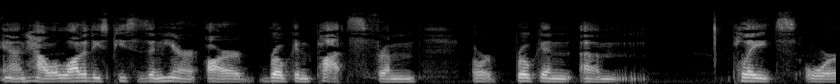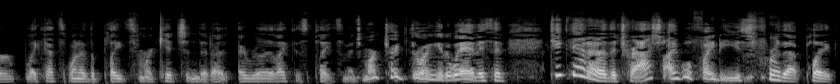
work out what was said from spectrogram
and how a lot of these pieces in here are broken pots from, or broken, um, plates or like that's one of the plates from our kitchen that I, I really like this plate so much. Mark tried throwing it away and I said, take that out of the trash. I will find a use for that plate.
